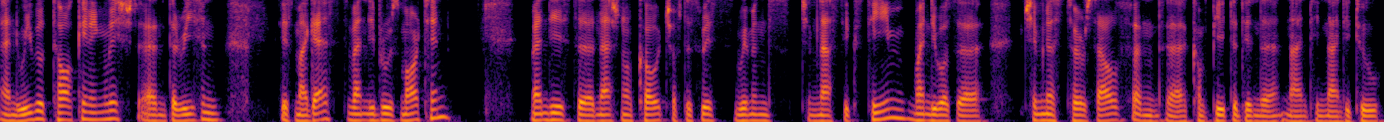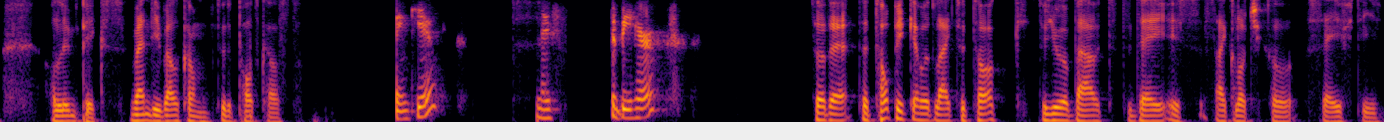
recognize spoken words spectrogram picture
and we will talk in English. And the reason is my guest, Wendy Bruce Martin. Wendy is the national coach of the Swiss women's gymnastics team. Wendy was a gymnast herself and uh, competed in the 1992 Olympics. Wendy, welcome to the podcast. Thank you. Nice to be here. So the, the topic I would like to talk to you about today is psychological safety.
